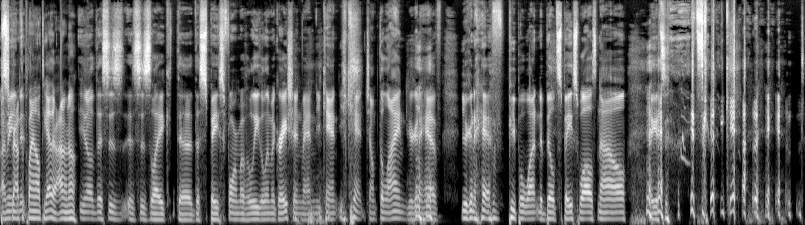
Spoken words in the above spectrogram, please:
I mean, scrap the plan altogether. I don't know. You know, this is this is like the the space form of illegal immigration, man. You can't you can't jump the line. You're gonna have you're gonna have people wanting to build space walls now. Like it's it's gonna get out of hand.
